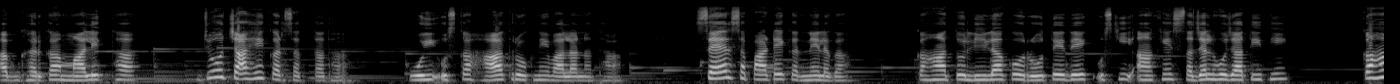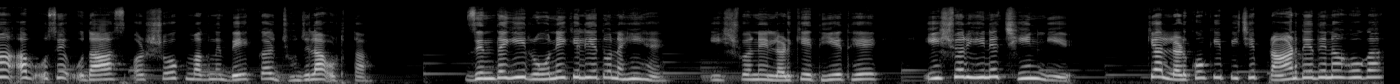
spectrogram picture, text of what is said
अब घर का मालिक था, जो चाहे कर सकता था। कोई उसका हाथ रोकने वाला न था। सैर सपाटे करने लगा। कहाँ तो लीला को रोते देख उसकी आँखें सजल हो जाती थीं। कहाँ अब उसे उदास और शोक मग्न देखकर झुंझला उठता। ज़िंदगी रोने के लिए तो नहीं है। ईश्वर ने लड़के दिए थे। ईश्वर ही ने छीन लिए। क्या लड़कों के पीछे प्राण दे देना होगा?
